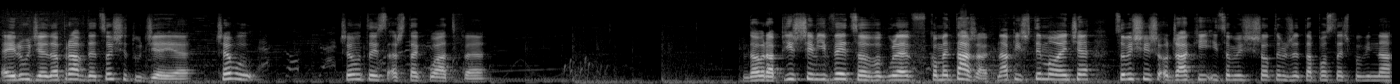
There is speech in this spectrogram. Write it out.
Ej ludzie, naprawdę, co się tu dzieje? Czemu... Czemu to jest aż tak łatwe? Dobra, piszcie mi wy, co w ogóle w komentarzach. Napisz w tym momencie, co myślisz o Jackie i co myślisz o tym, że ta postać powinna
